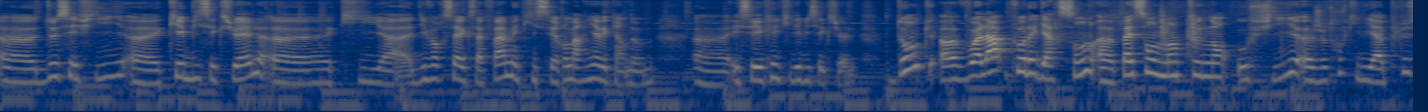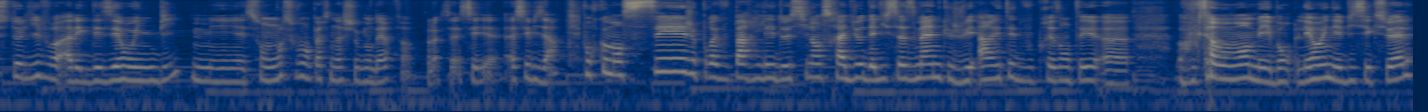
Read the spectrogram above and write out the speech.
euh, de ses filles euh, qui est bisexuelle, euh, qui a divorcé avec sa femme et qui s'est remarié avec un homme. et c'est écrit qu'il est bisexuel. Donc voilà pour les garçons. passons maintenant aux filles. je trouve qu'il y a plus de livres avec des héroïnes bi, mais elles sont moins souvent personnages secondaires. Enfin voilà, c'est assez, bizarre. Pour commencer, je pourrais vous parler de Silence Radio d'Alice Osman que je vais arrêter de vous présenter au bout d'un moment, mais bon, l'héroïne est bisexuelle.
